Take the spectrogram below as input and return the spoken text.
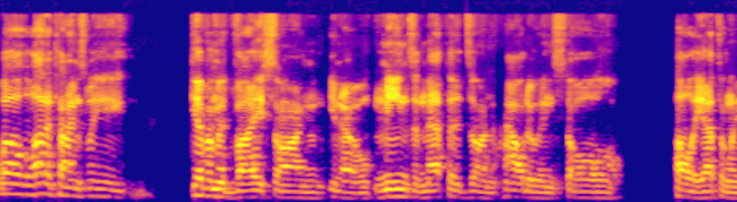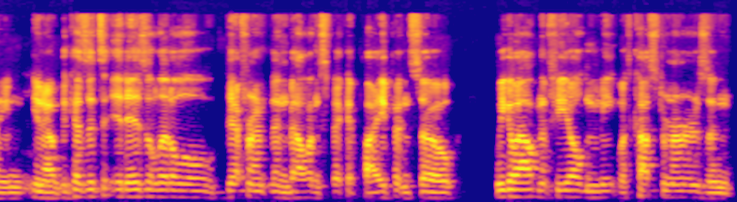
Well, a lot of times we give them advice on, you know, means and methods on how to install polyethylene, you know, because it's it is a little different than bell and spigot pipe, and so we go out in the field and meet with customers and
